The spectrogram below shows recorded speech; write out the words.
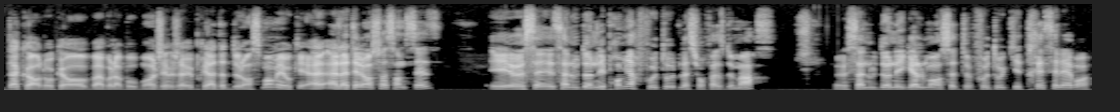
D'accord, donc euh, bah voilà, bon, moi j'avais pris la date de lancement, mais ok, elle, elle atterrit en 76 et euh, ça nous donne les premières photos de la surface de Mars. Euh, ça nous donne également cette photo qui est très célèbre,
